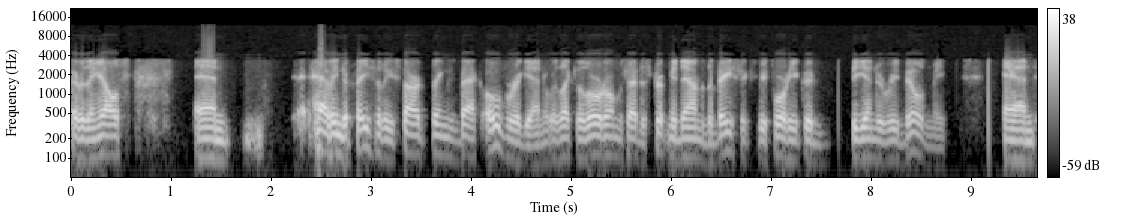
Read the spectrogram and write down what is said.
everything else and having to basically start things back over again. It was like the Lord almost had to strip me down to the basics before he could begin to rebuild me. And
